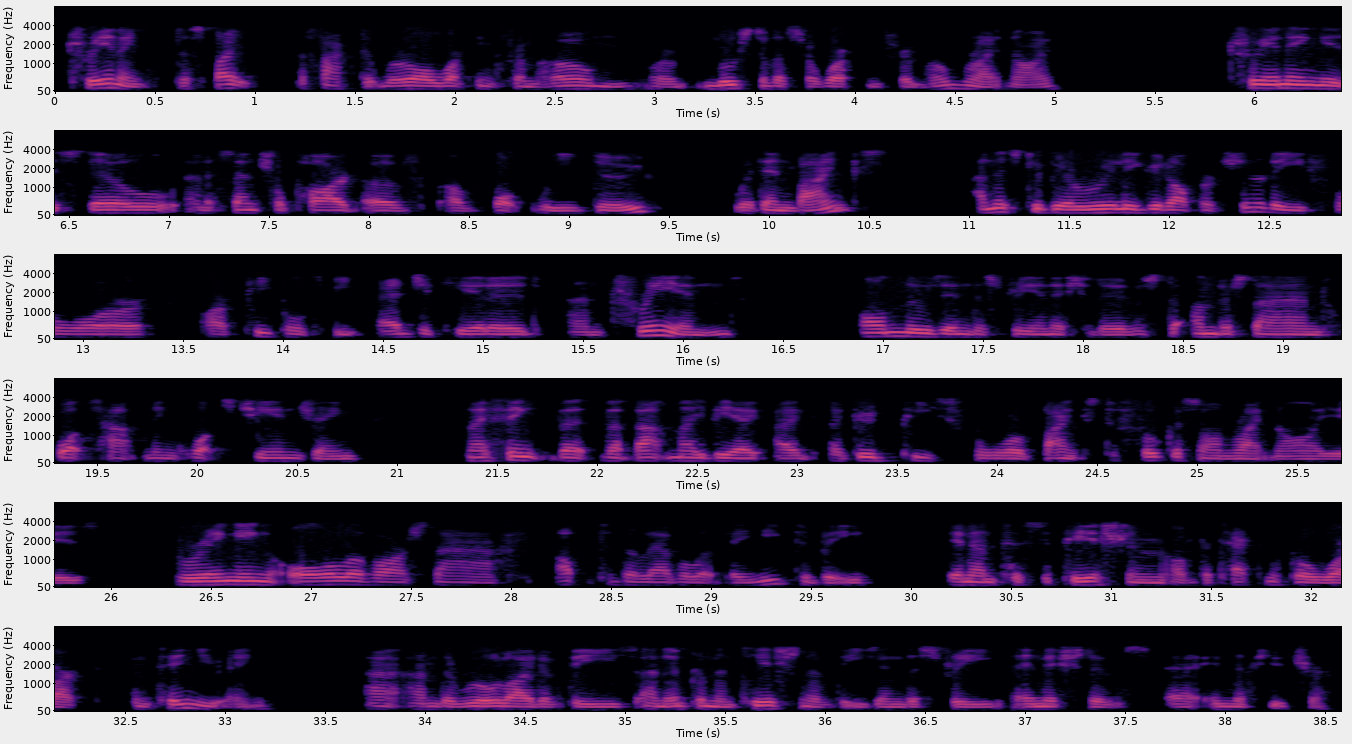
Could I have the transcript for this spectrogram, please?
training, despite the fact that we're all working from home, or most of us are working from home right now, training is still an essential part of, of what we do within banks. And this could be a really good opportunity for our people to be educated and trained on those industry initiatives to understand what's happening, what's changing. And I think that that, that might be a, a, a good piece for banks to focus on right now is bringing all of our staff up to the level that they need to be in anticipation of the technical work continuing and the rollout of these and implementation of these industry initiatives uh, in the future.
